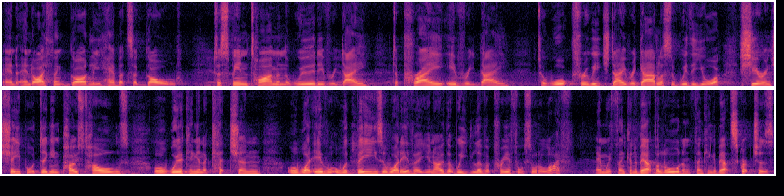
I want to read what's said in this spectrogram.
And, and I think godly habits are gold. To spend time in the Word every day, to pray every day, to walk through each day, regardless of whether you're shearing sheep or digging post holes or working in a kitchen or whatever, or with bees or whatever, you know, that we live a prayerful sort of life and we're thinking about the Lord and thinking about scriptures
